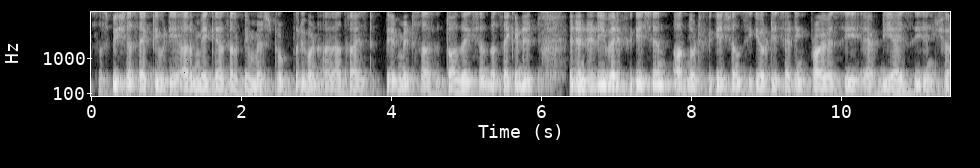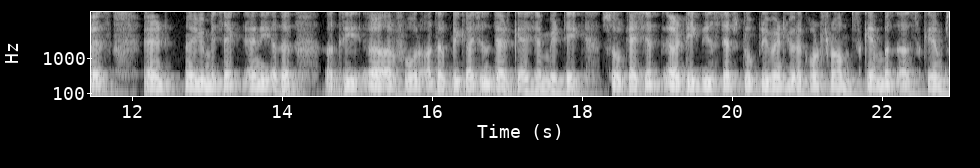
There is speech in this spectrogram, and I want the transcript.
suspicious activity or may cancel payments to prevent unauthorized payments or transactions. The second is identity verification or notification, security setting, privacy, FDIC, insurance, and uh, you may check any other uh, three uh, or four other precautions that Cash App may take. So Cash App take these steps to prevent your account from scammers or scams.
